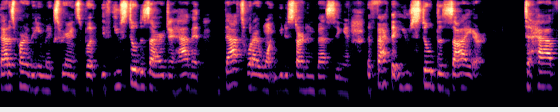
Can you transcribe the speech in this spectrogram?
That is part of the human experience. But if you still desire to have it, that's what I want you to start investing in. The fact that you still desire to have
